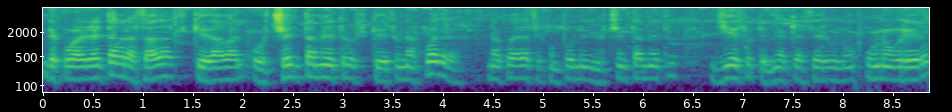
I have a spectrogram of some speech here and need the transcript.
de 40 brazadas quedaban 80 metros, que es una cuadra. Una cuadra se compone de 80 metros y eso tenía que hacer uno, un obrero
